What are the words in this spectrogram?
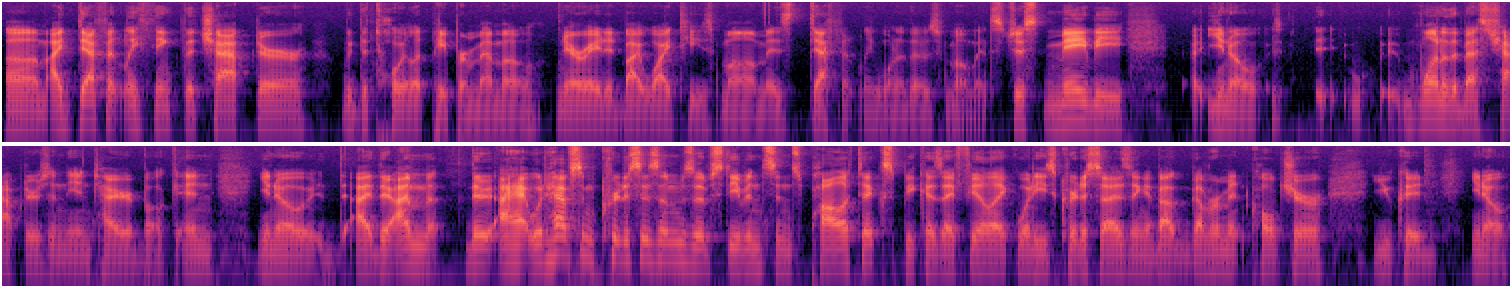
Um, I definitely think the chapter with the toilet paper memo narrated by YT's mom is definitely one of those moments. Just maybe, you know, one of the best chapters in the entire book. And you know, I, there, I'm there. I would have some criticisms of Stephenson's politics because I feel like what he's criticizing about government culture, you could, you know,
